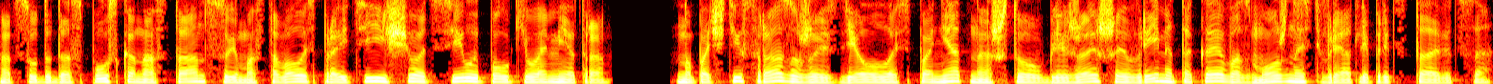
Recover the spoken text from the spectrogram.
Отсюда до спуска на станцию им оставалось пройти еще от силы полкилометра. Но почти сразу же сделалось понятно, что в ближайшее время такая возможность вряд ли представится.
